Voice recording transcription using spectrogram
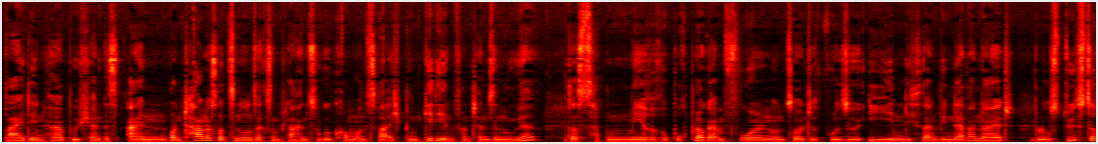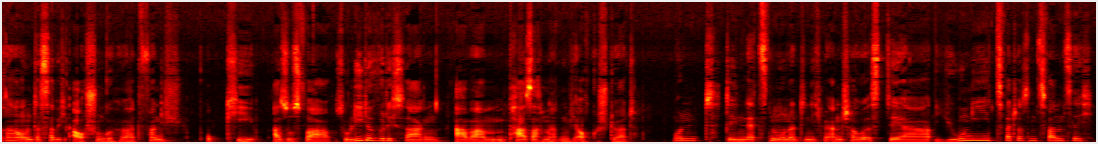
Bei den Hörbüchern ist ein spontanes Rezensionsexemplar hinzugekommen und zwar Ich bin Gideon von Tamsin Muir. Das hatten mehrere Buchblogger empfohlen und sollte wohl so ähnlich sein wie Nevernight, bloß düsterer und das habe ich auch schon gehört. Fand ich okay. Also es war solide, würde ich sagen, aber ein paar Sachen hatten mich auch gestört. Und den letzten Monat, den ich mir anschaue, ist der Juni 2020.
